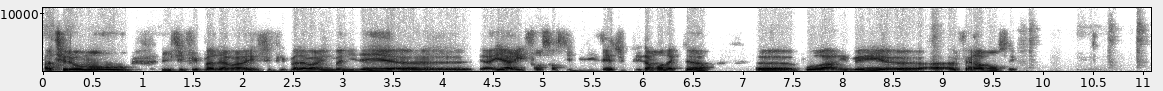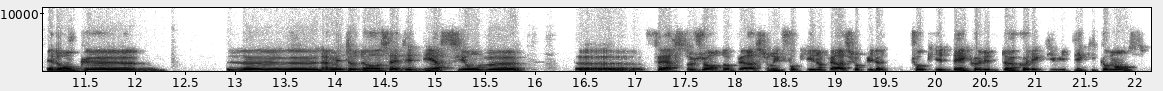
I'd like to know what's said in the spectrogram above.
partir du moment où il ne suffit pas d'avoir une bonne idée, derrière, il faut sensibiliser suffisamment d'acteurs pour arriver à, le faire avancer. Et donc, le, la méthode, ça a été de dire si on veut faire ce genre d'opération, il faut qu'il y ait une opération pilote. Il faut qu'il y ait des, deux collectivités qui commencent,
